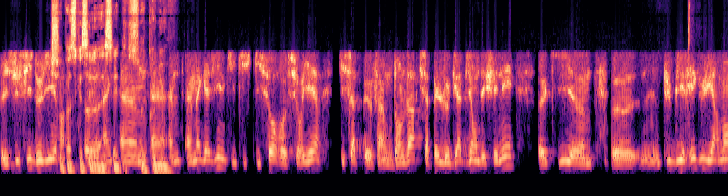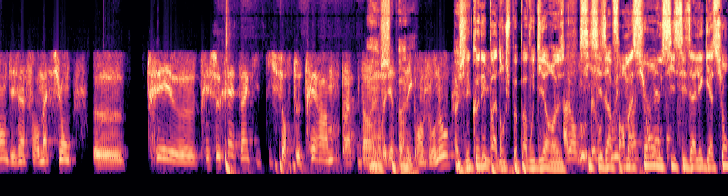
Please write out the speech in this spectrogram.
Il suffit de lire Je sais pas ce que c'est. euh, un, un- un- un- magazine qui, qui, qui sort euh, sur hier, qui s'appelle, enfin, ou dans le Var, qui s'appelle Le Gabian déchaîné, euh, qui euh, euh, publie régulièrement des informations euh, très euh, très secrètes, hein, qui, qui sortent très rarement dans, Ouais, on va dire, dans les grands journaux. Je les connais pas, donc je peux pas vous dire euh, Alors, vous- si ces informations Internet, ou si ces allégations,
